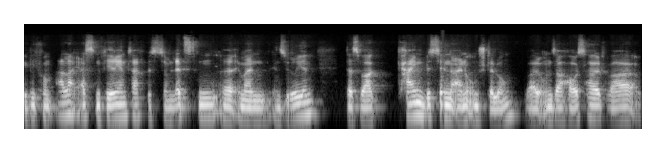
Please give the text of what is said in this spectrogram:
wirklich vom allerersten Ferientag bis zum letzten äh, immer in, in Syrien. Das war kein bisschen eine Umstellung, weil unser Haushalt war,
